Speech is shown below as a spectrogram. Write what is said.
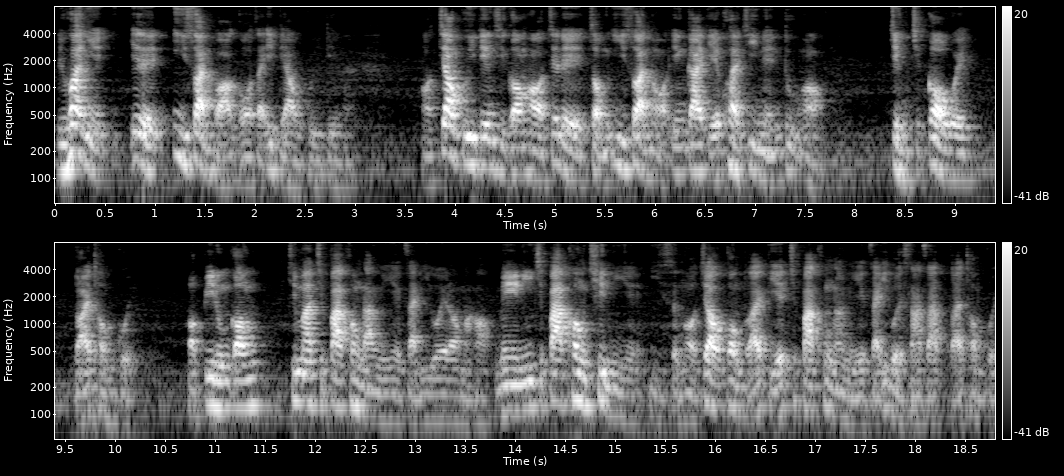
立法院迄个预算法五十一条规定。吼，照规定是讲吼，即个总预算吼，应该伫会计年度吼，前一个月就爱通过。吼，比如讲，即摆一百零六年的十二月咯嘛吼，明年一百零七年的预算吼，照讲就爱伫咧一百零六年的十一月三十就爱通过。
